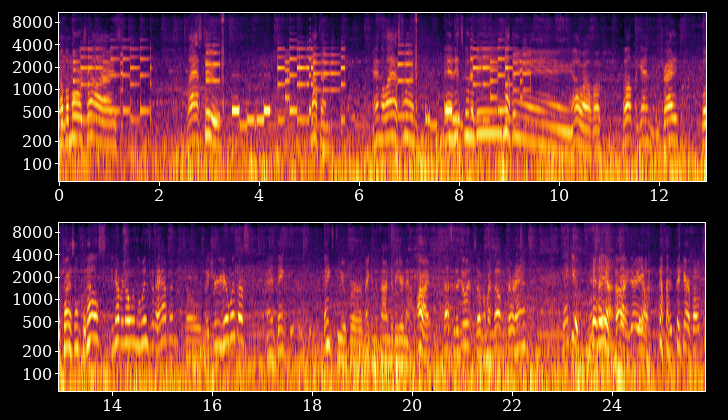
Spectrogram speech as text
Couple more tries. Last two. Nothing. And the last one. And it's going to be nothing. Oh, well, folks. Well, again, we tried it. We'll try something else. You never know when the wind's going to happen. So make sure you're here with us. And thank, thanks to you for making the time to be here now. All right, that's going to do it. So for myself, third hand, Thank you. we'll see ya. All right, there you go. Take care, folks.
